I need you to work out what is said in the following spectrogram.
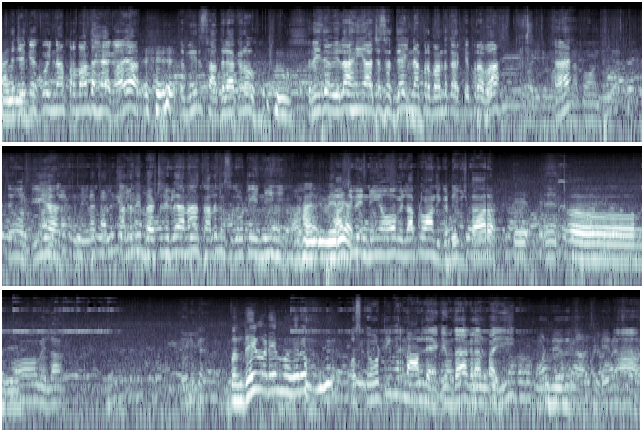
ਤੇ ਜੇ ਕਿਸੇ ਕੋਈ ਇੰਨਾ ਪ੍ਰਬੰਧ ਹੈਗਾ ਆ ਤੇ ਵੀਰ ਸੱਦ ਲਿਆ ਕਰੋ। ਤੇ ਨਹੀਂ ਤੇ ਵੇਲਾ ਅਸੀਂ ਅੱਜ ਸੱਦਿਆ ਇੰਨਾ ਪ੍ਰਬੰਧ ਕਰਕੇ ਭਰਾਵਾ। ਹੈ? ਤੇ ਹੋਰ ਕੀ ਆ? ਕੱਲ ਵੀ ਬੈਸਟ ਨਿਕਲਿਆ ਨਾ ਕੱਲ ਵੀ ਸਿਕਿਉਰਿਟੀ ਇੰਨੀ ਸੀ। ਹਾਂਜੀ ਵੇਰੇ ਅੱਜ ਵੀ ਇੰਨੀ ਆ ਉਹ ਵੇਲਾ ਭਲਵਾਨ ਦੀ ਗੱਡੀ ਵਿਚਕਾਰ ਤੇ ਉਹ ਵੇਲਾ। ਬੰਦੇ ਹੀ ਬੜੇ ਮਗਰ। ਉਹ ਸਿਕਿਉਰਿਟੀ ਫਿਰ ਨਾਲ ਲੈ ਕੇ ਆਉਂਦਾ ਅਗਲਾ ਭਾਈ। ਮੁੰਡੇ ਉਹਦੇ ਨਾਲ ਛੜੇ ਨਾ ਹਾਂ।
